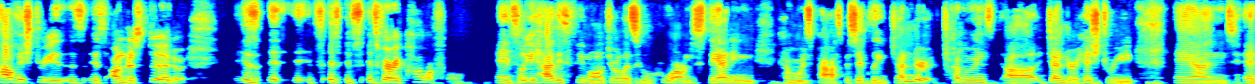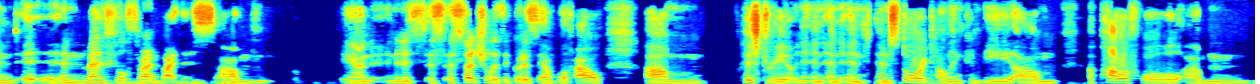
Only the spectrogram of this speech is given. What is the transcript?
how history is, is understood or is it, it's, it's it's very powerful and so you have these female journalists who, who are understanding Cameroon's past, particularly gender Cameroon's uh, gender history, and and and men feel threatened by this. Um, and and it's, it's essentially it's a good example of how um, history and, and, and, and storytelling can be um, a powerful um,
